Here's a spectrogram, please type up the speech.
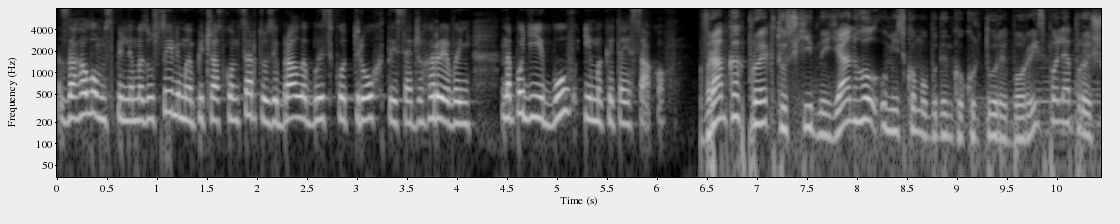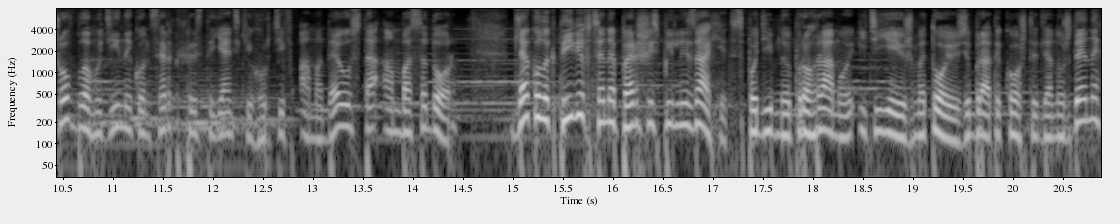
Загалом спільними зусиллями під час концерту зібрали близько трьох тисяч гривень. На події був і Микита Ісаков. В рамках проекту Східний Янгол у міському будинку культури Борисполя пройшов благодійний концерт християнських гуртів Амадеус та Амбасадор. Для колективів це не перший спільний захід. З подібною програмою і тією ж метою зібрати кошти для нужденних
